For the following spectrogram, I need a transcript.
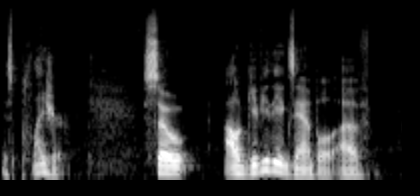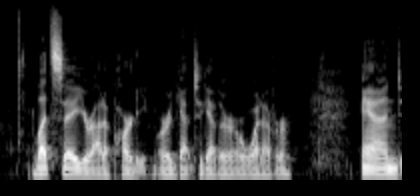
is pleasure. So I'll give you the example of let's say you're at a party or a get together or whatever and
